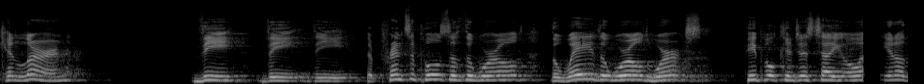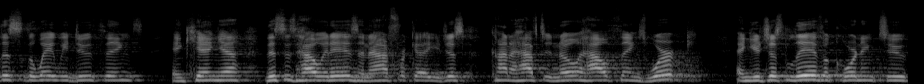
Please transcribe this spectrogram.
can learn the, the, the, the principles of the world, the way the world works. People can just tell you, oh, you know, this is the way we do things in Kenya. This is how it is in Africa. You just kind of have to know how things work, and you just live according to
